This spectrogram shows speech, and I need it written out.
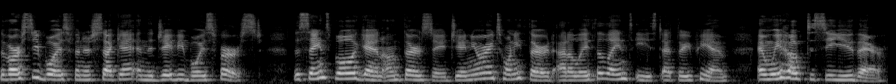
The varsity boys finished second and the JV boys first. The Saints bowl again on Thursday, January 23rd at Olathe Lanes East at 3 p.m., and we hope to see you there.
